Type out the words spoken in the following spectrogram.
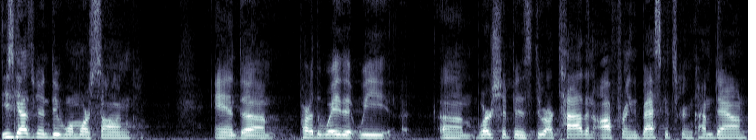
These guys are going to do one more song. And um, part of the way that we um, worship is through our tithe and offering. The basket's going to come down.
